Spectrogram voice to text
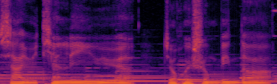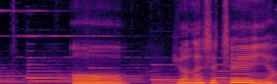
下雨天淋雨就会生病的。”哦，原来是这样。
